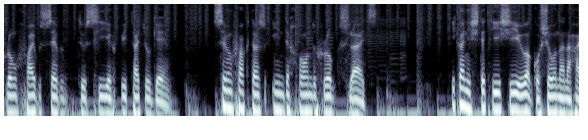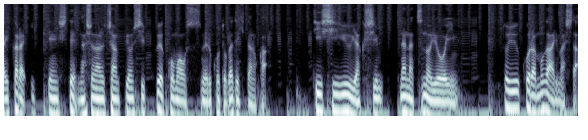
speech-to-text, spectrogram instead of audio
from 5-7 to CFP title game Seven factors in the Horned Frog Slides いかにして TCU は5勝7敗から一転してナショナルチャンピオンシップへ駒を進めることができたのか。TCU 躍進7つの要因。というコラムがありました。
